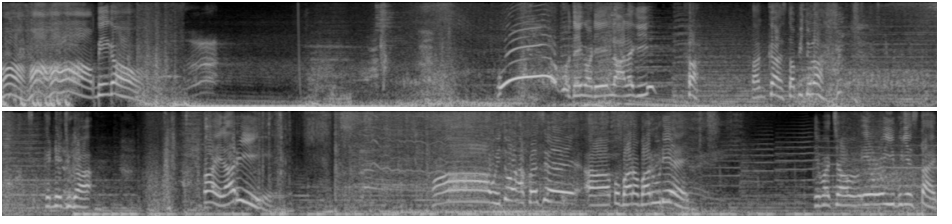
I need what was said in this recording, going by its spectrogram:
Ha ha ha ha, ambil kau. Woo! Kau tengok dia elak lagi. Ha. Tangkas tapi itulah. Kena juga. Hai, lari. Wow, itu aku rasa uh, apa barang baru dia. Dia macam AOE punya stun.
